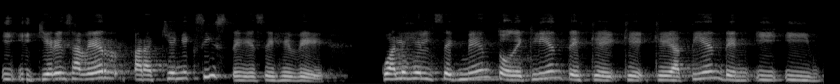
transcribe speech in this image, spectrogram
y, quieren saber para quién existe SGB, cuál es el segmento de clientes que, que, atienden y, y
